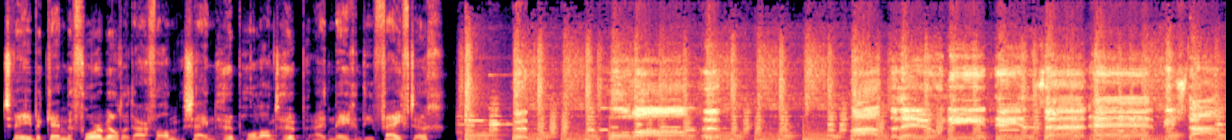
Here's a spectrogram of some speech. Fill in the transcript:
Twee bekende voorbeelden daarvan zijn Hup Holland Hup uit 1950. Hup, Holland, hup. Laat de leeuw niet in zijn happy staan.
